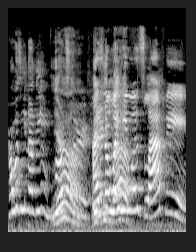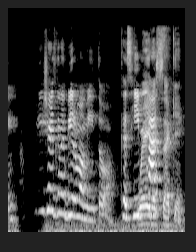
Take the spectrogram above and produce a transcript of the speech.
How was he not the imposter? Yeah. I don't He know why he was laughing. I'm pretty sure it's gonna be El Mamito. Because he Wait passed a second.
